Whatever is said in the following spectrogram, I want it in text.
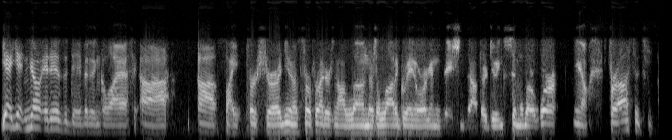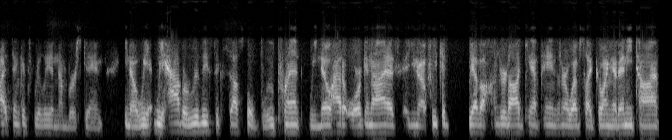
Yeah, yeah, know, it is a David and Goliath uh, uh, fight for sure. You know, Surfrider's not alone. There's a lot of great organizations out there doing similar work. You know, for us, it's I think it's really a numbers game. You know, we we have a really successful blueprint. We know how to organize. You know, if we could, we have a hundred odd campaigns on our website going at any time.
